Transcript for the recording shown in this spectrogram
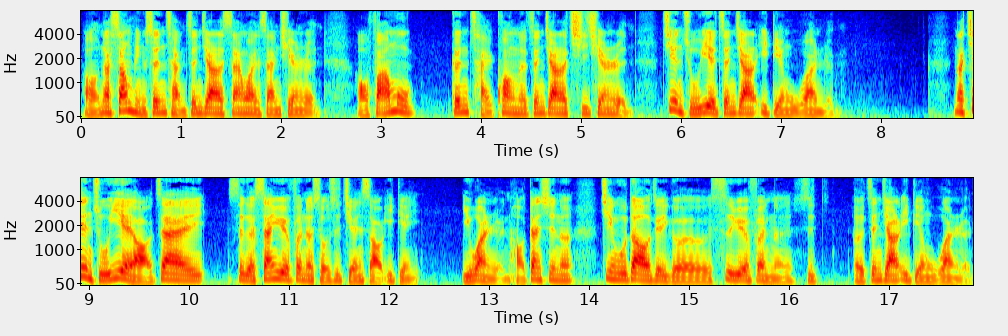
哦，那商品生产增加了三万三千人，哦，伐木。跟采矿呢增加了七千人，建筑业增加了一点五万人。那建筑业啊，在这个三月份的时候是减少一点一万人，好，但是呢，进入到这个四月份呢是呃增加了一点五万人，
